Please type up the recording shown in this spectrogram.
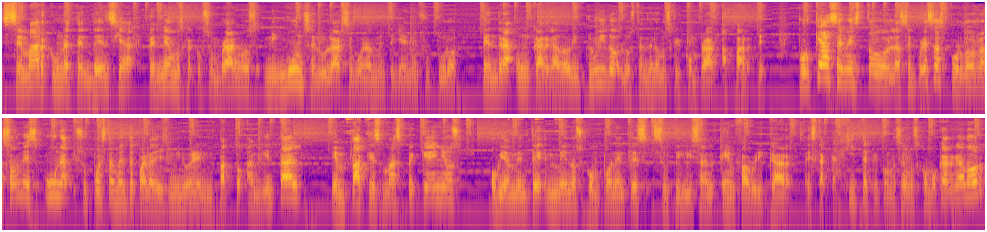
se marca una tendencia, tenemos que acostumbrarnos, ningún celular seguramente ya en un futuro tendrá un cargador incluido, los tendremos que comprar aparte. ¿Por qué hacen esto las empresas? Por dos razones. Una, supuestamente para disminuir el impacto ambiental, empaques más pequeños, obviamente menos componentes se utilizan en fabricar esta cajita que conocemos como cargador,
